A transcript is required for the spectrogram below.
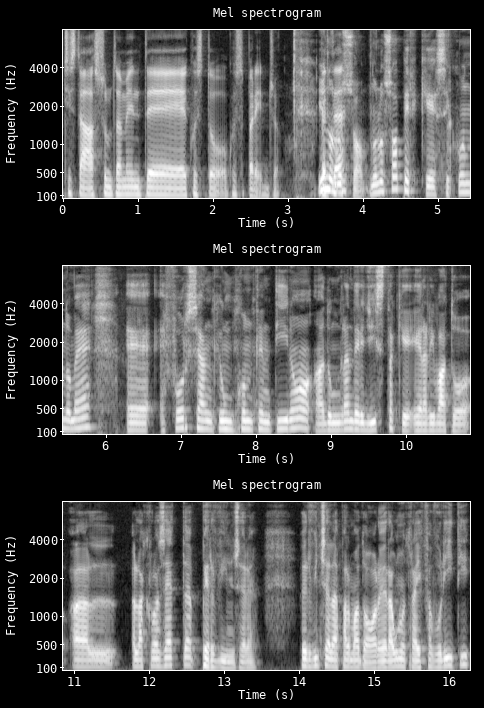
ci sta assolutamente questo, questo pareggio. Io per non te? lo so, non lo so perché secondo me è, è, forse anche un contentino ad un grande regista che era arrivato al, alla Croisette per vincere per vincere la Palma d'Oro, era uno tra i favoriti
